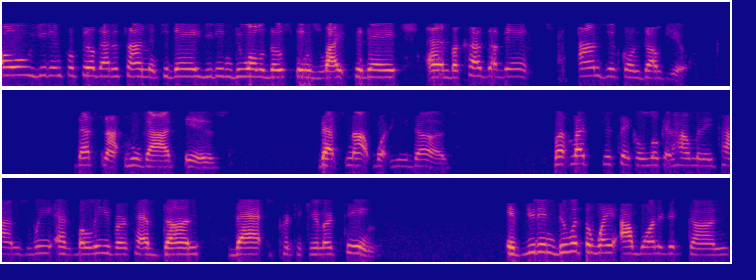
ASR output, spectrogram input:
oh, you didn't fulfill that assignment today. You didn't do all of those things right today. And because of it, I'm just going to dump you. That's not who God is. That's not what he does. But let's just take a look at how many times we as believers have done that particular thing. If you didn't do it the way I wanted it done,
